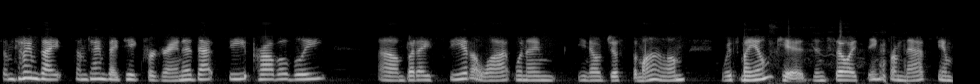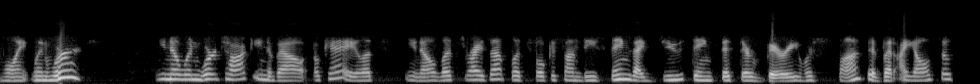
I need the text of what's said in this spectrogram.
sometimes I sometimes I take for granted that seat probably. Um, but I see it a lot when I'm, you know, just the mom with my own kids. And so I think from that standpoint, when we're you know, when we're talking about, okay, let's, you know, let's rise up, let's focus on these things, I do think that they're very responsive. But I also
